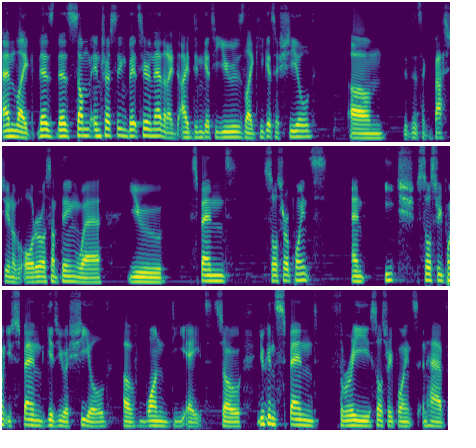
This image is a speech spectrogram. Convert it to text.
and like there's there's some interesting bits here and there that I, I didn't get to use. Like he gets a shield, um, it's, it's like Bastion of Order or something where you spend sorcerer points, and each sorcery point you spend gives you a shield of one d8. So you can spend three sorcery points and have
